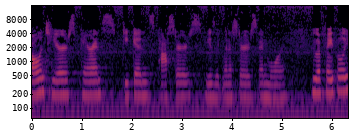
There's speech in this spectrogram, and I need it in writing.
volunteers, parents, deacons, pastors, music ministers, and more, who have faithfully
